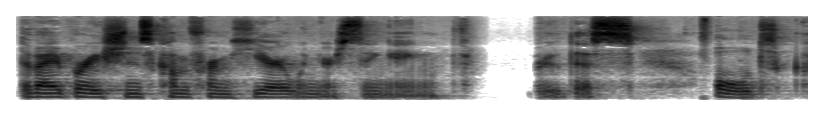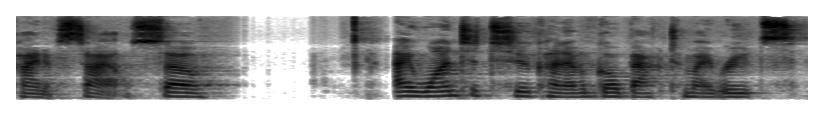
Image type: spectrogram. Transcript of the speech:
the vibrations come from here when you're singing through this old kind of style. So I wanted to kind of go back to my roots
